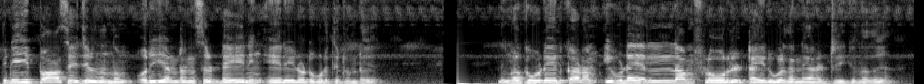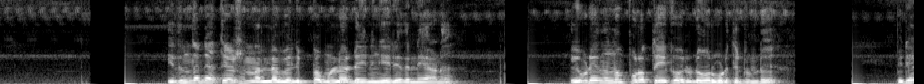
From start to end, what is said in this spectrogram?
പിന്നെ ഈ പാസേജിൽ നിന്നും ഒരു എൻട്രൻസ് ഡൈനിങ് ഏരിയയിലോട്ട് കൊടുത്തിട്ടുണ്ട്. നിങ്ങൾക്ക് ഇവിടെയിൽ കാണാം ഇവിടെയെല്ലാം ഫ്ലോറിൽ ടൈലുകൾ തന്നെയാണ് ഇട്ടിരിക്കുന്നത്. ഇതും തന്നെ അത്യാവശ്യം നല്ല വലിപ്പമുള്ള ഡൈനിങ് ഏരിയ തന്നെയാണ്. ഇവിടെ നിന്നും പുറത്തേക്ക് ഒരു ഡോർ കൊടുത്തിട്ടുണ്ട്. പിന്നെ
